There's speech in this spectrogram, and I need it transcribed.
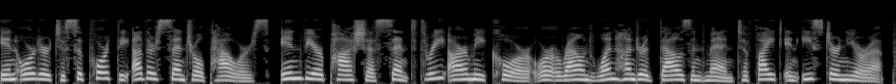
In order to support the other Central Powers, Enver Pasha sent three army corps or around 100,000 men to fight in Eastern Europe.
